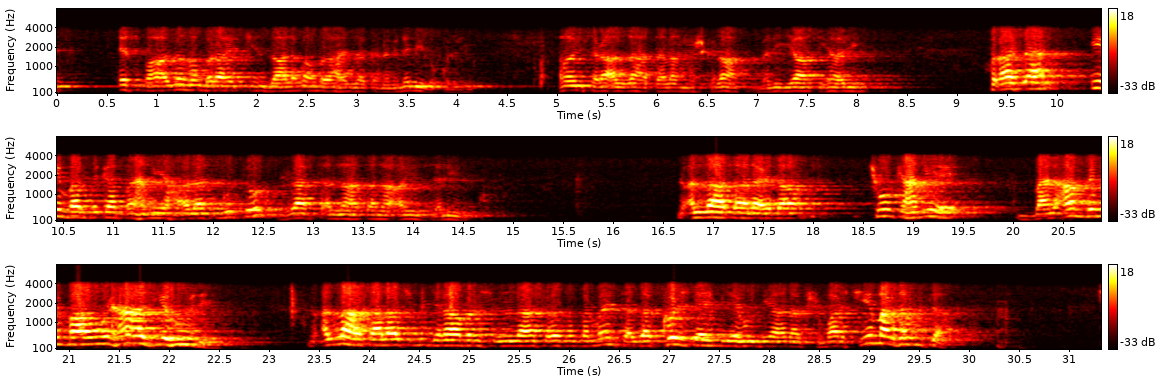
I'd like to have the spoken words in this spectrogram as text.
اسم آزم ہم برای چین ظالمہ برای ذکر نبی بکلی آن سرا اللہ تعالی مشکلات، بلیات یاری خلاصہ، یہ مرد کا بہمی حالت بوتو رفت اللہ تعالی آئی ذلیل کو۔ اللہ تعالی ادا، چونکہ ہمیں بلعم بن باور ہاں از یہودی اللہ تعالیٰ چمی جناب رسول اللہ صلی اللہ علیہ وسلم فرمائیں تذکر دہم یہودیانا شمار چی مردم ہوتا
